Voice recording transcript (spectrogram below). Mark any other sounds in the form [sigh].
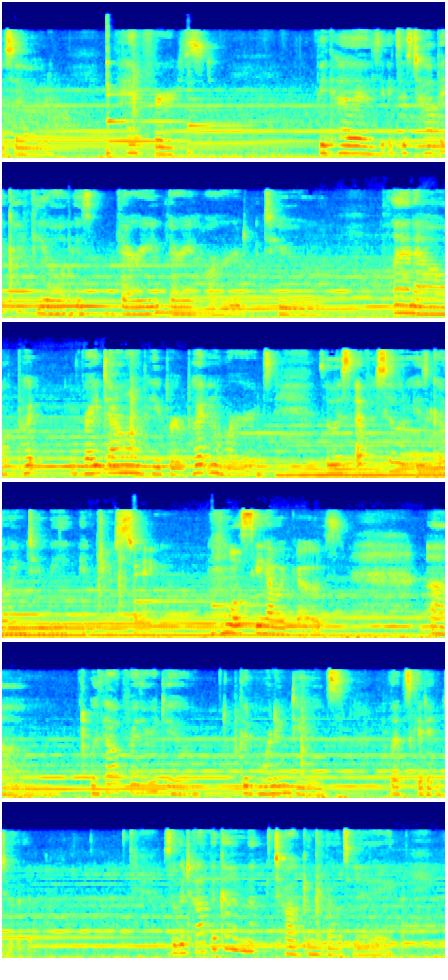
episode head first because it's this topic I feel is very, very hard to plan out, put write down on paper, put in words. So this episode is going to be interesting. [laughs] We'll see how it goes. Um, without further ado, good morning, dudes. Let's get into it. So the topic I'm talking about today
